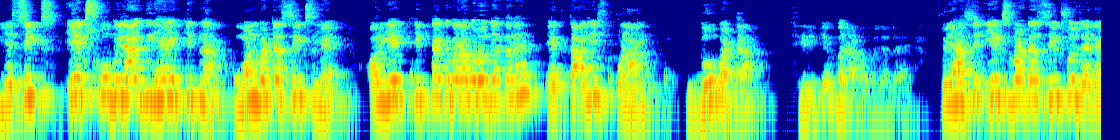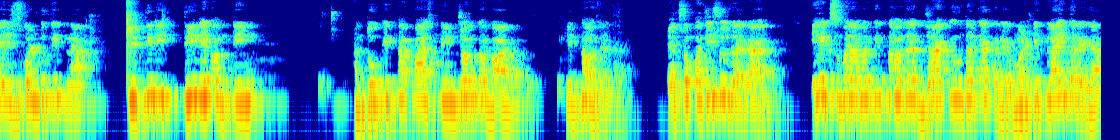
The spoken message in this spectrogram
ये सिक्स एक्स को मिला दिए हैं कितना? वन बटा सिक्स में। और ये कितना के बराबर हो जाता है? इकतालीस पूर्णांक दो बटा थ्री के बराबर हो जाता है। तो यहाँ से एक्स बटा सिक्स हो जाएगा इजक्वल टू कितना? तीन एकम तीन। दो कितना? पाँच, तीन, चौक बारह। कितना हो जाएगा? एक सौ पच्चीस हो जाएगा। एक्स बराबर कितना हो जाएगा? जाके उधर क्या करेगा? मल्टीप्लाई करेगा।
